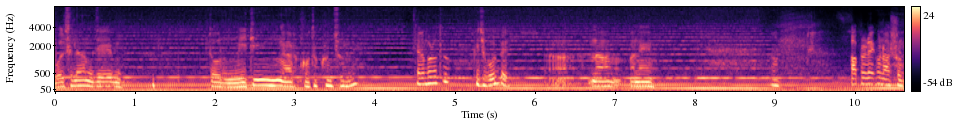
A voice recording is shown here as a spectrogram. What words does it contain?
বলছিলাম যে তোর মিটিং আর কতক্ষণ চলবে? কেন বলো তো? কিছু বলবে? না মানে আপনারা এখন আসুন।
